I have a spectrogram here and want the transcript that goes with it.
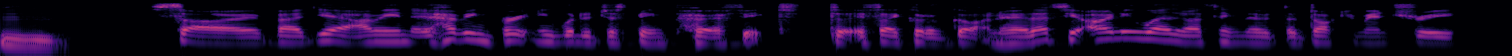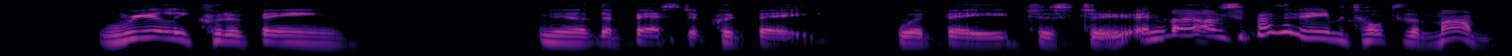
Mhm. so, but yeah, I mean, having Britney would have just been perfect to, if they could have gotten her. That's the only way that I think that the documentary really could have been, you know, the best it could be would be just to. And I'm surprised they didn't even talk to the mum.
